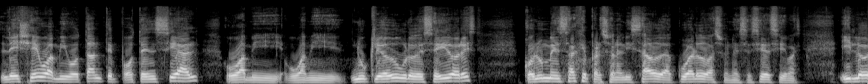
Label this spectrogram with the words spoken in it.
le llevo a mi votante potencial o a mi, o a mi núcleo duro de seguidores con un mensaje personalizado de acuerdo a sus necesidades y demás. Y lo,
